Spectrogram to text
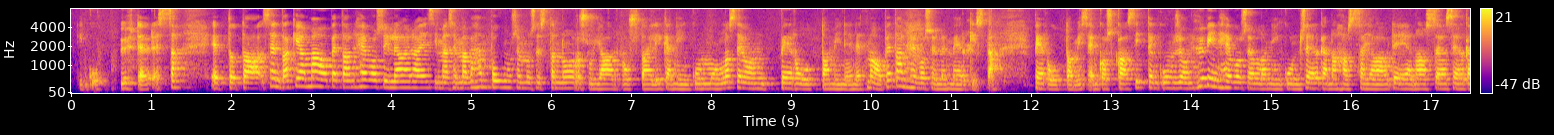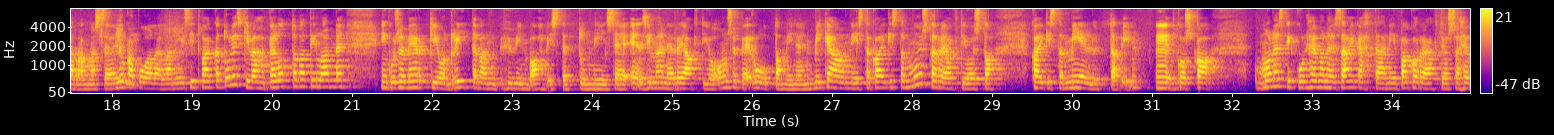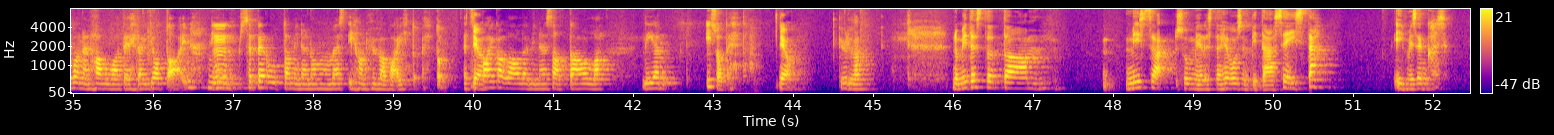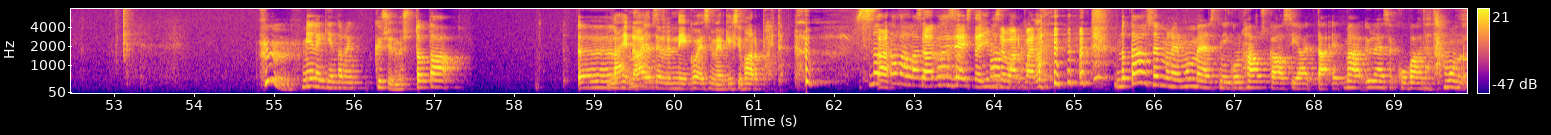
niin kuin yhteydessä. Et tota, sen takia mä opetan hevosille aina ensimmäisen, mä vähän puhun semmoisesta norsujarrusta, eli niin kuin mulla se on peruuttaminen, että mä opetan hevoselle merkistä peruuttamisen, koska sitten kun se on hyvin hevosella niin kuin selkänahassa ja DNAssa ja selkärangassa ja joka puolella, niin sitten vaikka tulisikin vähän pelottava tilanne, niin kun se merkki on riittävän hyvin vahvistettu, niin se ensimmäinen reaktio on se peruuttaminen, mikä on niistä kaikista muista reaktioista kaikista miellyttävin. Mm. Et koska monesti kun hevonen säikähtää, niin pakoreaktiossa hevonen haluaa tehdä jotain, niin mm. se peruuttaminen on mun mielestä ihan hyvä vaihtoehto. Että se Joo. paikalla oleminen saattaa olla liian iso tehtävä. Joo, kyllä. No mites tota, missä sun mielestä hevosen pitää seistä ihmisen kanssa? Hmm, mielenkiintoinen kysymys. Tota, öö, Lähinnä mielestä- ajatellen niin kuin esimerkiksi varpaita. No, Saa- tavallaan Saako se seistä ihmisen varpa- varpailla? No tämä on semmoinen mun mielestä niin kuin hauska asia, että, että mä yleensä kuvaan tätä mun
